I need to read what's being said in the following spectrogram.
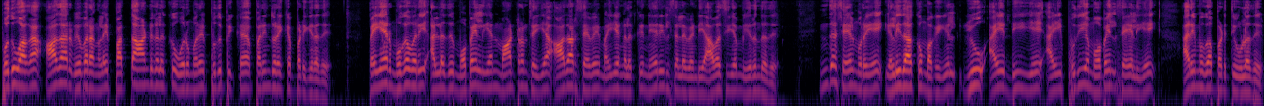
பொதுவாக ஆதார் விவரங்களை பத்து ஆண்டுகளுக்கு ஒருமுறை புதுப்பிக்க பரிந்துரைக்கப்படுகிறது. பெயர் முகவரி அல்லது மொபைல் எண் மாற்றம் செய்ய ஆதார் சேவை மையங்களுக்கு நேரில் செல்ல வேண்டிய அவசியம் இருந்தது. இந்த செயல்முறையை எளிதாக்கும் வகையில் யுஐடிஏஐ புதிய மொபைல் செயலியை அறிமுகப்படுத்தியுள்ளது.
